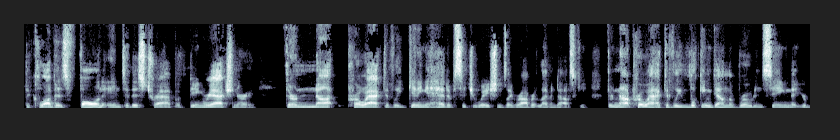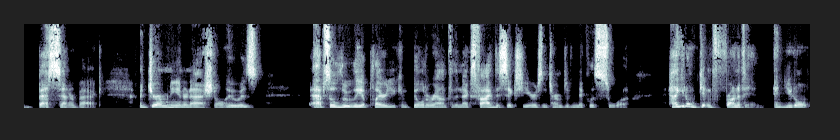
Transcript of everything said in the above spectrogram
the club has fallen into this trap of being reactionary. They're not proactively getting ahead of situations like Robert Lewandowski. They're not proactively looking down the road and seeing that your best center back, a Germany international who is absolutely a player you can build around for the next five to six years in terms of Nicholas Süle, how you don't get in front of him and you don't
